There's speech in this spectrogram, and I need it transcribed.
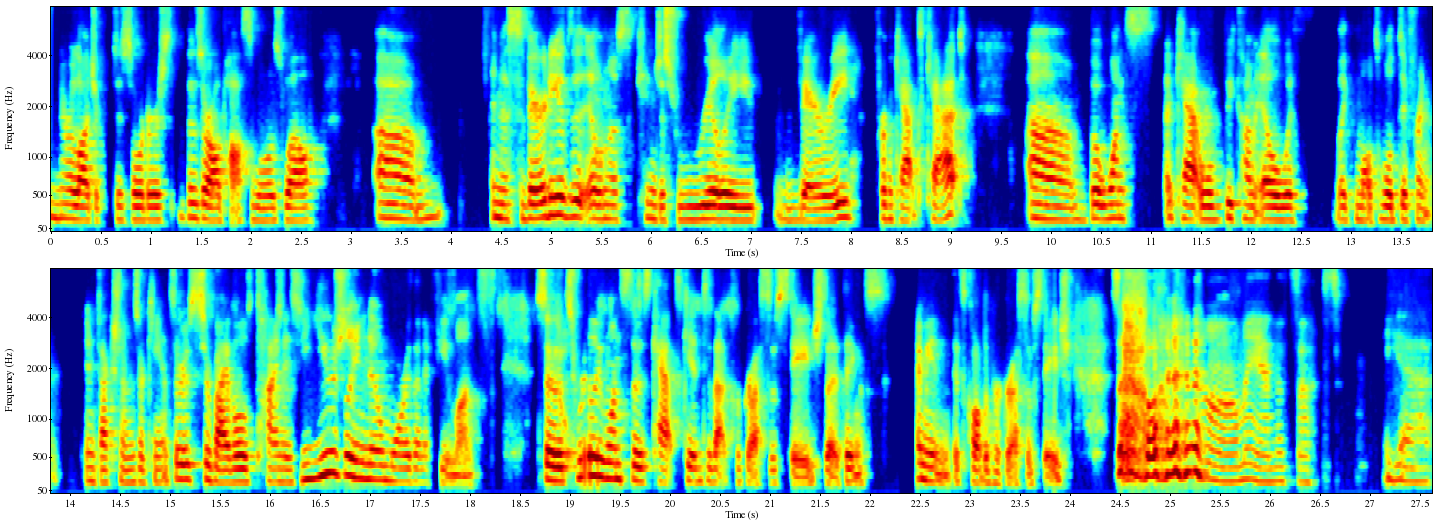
neurologic disorders. Those are all possible as well. Um, and the severity of the illness can just really vary from cat to cat. Um, but once a cat will become ill with like multiple different infections or cancers, survival time is usually no more than a few months. So it's really once those cats get into that progressive stage that things, I mean, it's called the progressive stage. So, oh man, that sucks. Yeah.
